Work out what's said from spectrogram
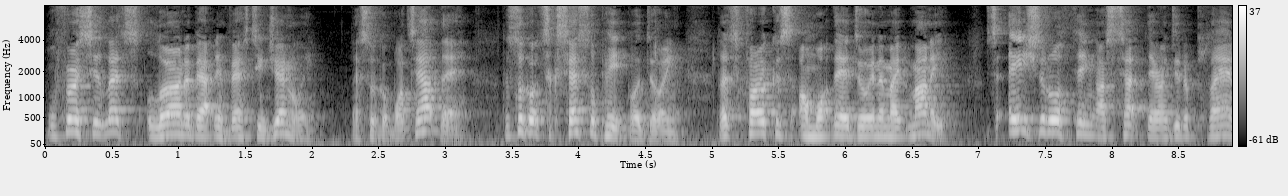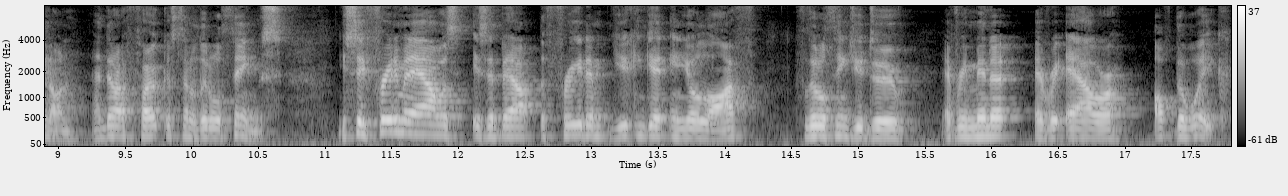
Well, firstly, let's learn about investing generally. Let's look at what's out there. Let's look at what successful people are doing. Let's focus on what they're doing to make money. So each little thing I sat there and did a plan on, and then I focused on the little things. You see, freedom in hours is about the freedom you can get in your life for little things you do every minute, every hour of the week.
